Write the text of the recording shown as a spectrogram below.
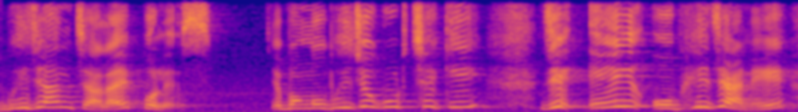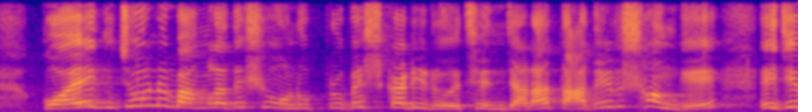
অভিযান চালায় পুলিশ। এবং অভিযোগ উঠছে কি যে এই অভিযানে কয়েকজন বাংলাদেশি অনুপ্রবেশকারী রয়েছেন যারা তাদের সঙ্গে এই যে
